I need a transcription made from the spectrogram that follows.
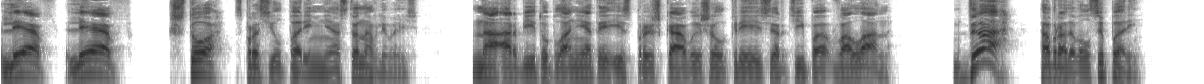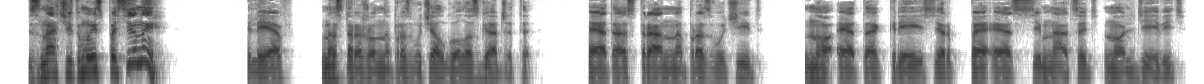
«Лев! Лев!» «Что?» — спросил парень, не останавливаясь. «На орбиту планеты из прыжка вышел крейсер типа «Валан». «Да!» — обрадовался парень. «Значит, мы спасены!» «Лев!» — настороженно прозвучал голос гаджета. «Это странно прозвучит, но это крейсер ПС-1709».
